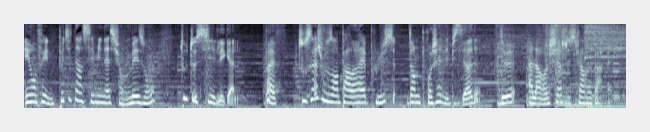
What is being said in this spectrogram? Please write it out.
et on fait une petite insémination maison tout aussi illégale. Bref, tout ça je vous en parlerai plus dans le prochain épisode de À la recherche du sperme parfait.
